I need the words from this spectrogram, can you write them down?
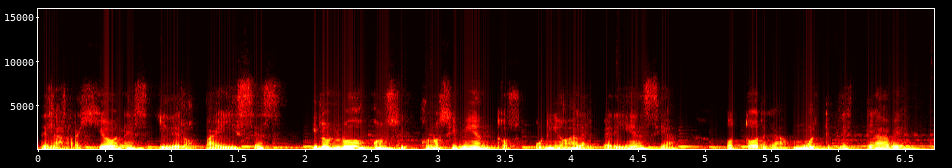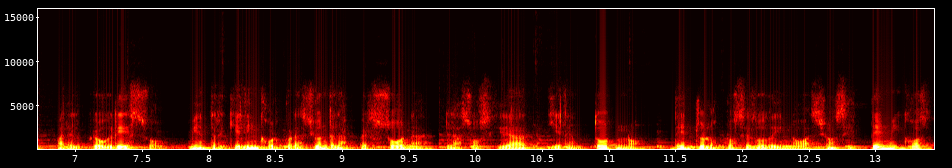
de las regiones y de los países, y los nuevos conocimientos unidos a la experiencia otorga múltiples claves para el progreso, mientras que la incorporación de las personas, la sociedad y el entorno dentro de los procesos de innovación sistémicos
